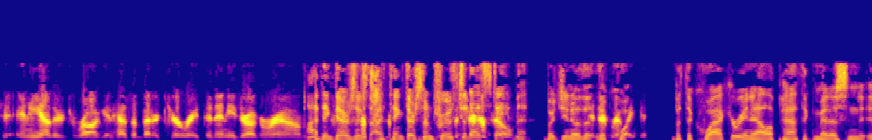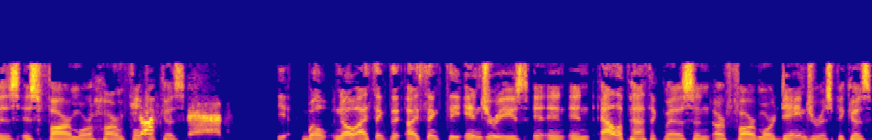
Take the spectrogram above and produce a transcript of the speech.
to any other drug, it has a better cure rate than any drug around. I think there's, I think there's some truth to that sugar pill. statement. But you know the, the it really- qua- but the quackery in allopathic medicine is is far more harmful Just because bad. Yeah, well, no, I think that I think the injuries in, in, in allopathic medicine are far more dangerous because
